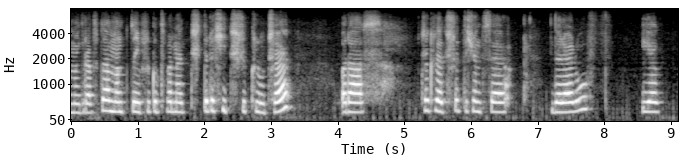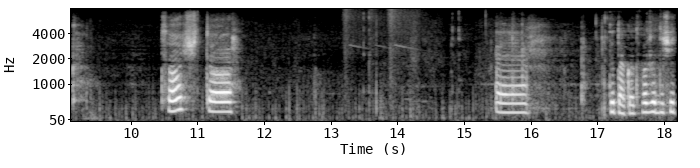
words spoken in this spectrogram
Minecrafta. Mam tutaj przygotowane 43 klucze oraz czekle 3000 dolarów. I jak coś to e, to tak, otworzę dzisiaj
